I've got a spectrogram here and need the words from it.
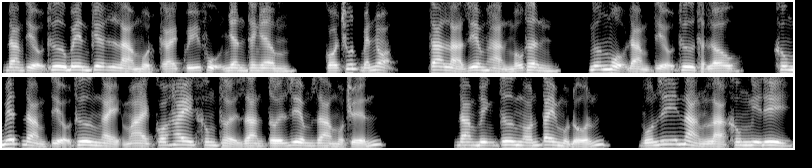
Đàm tiểu thư bên kia là một cái quý phụ nhân thanh âm, có chút bén nhọn, ta là Diêm Hàn mẫu thân, ngưỡng mộ đàm tiểu thư thật lâu, không biết đàm tiểu thư ngày mai có hay không thời gian tới Diêm ra một chuyến. Đàm Vịnh Tư ngón tay một đốn, vốn dĩ nàng là không nghĩ đi,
